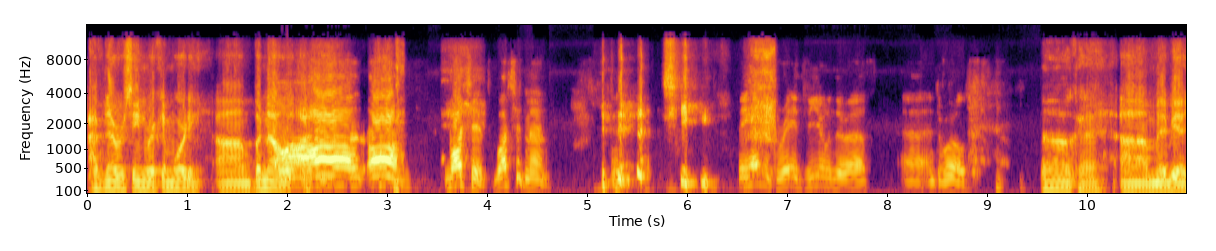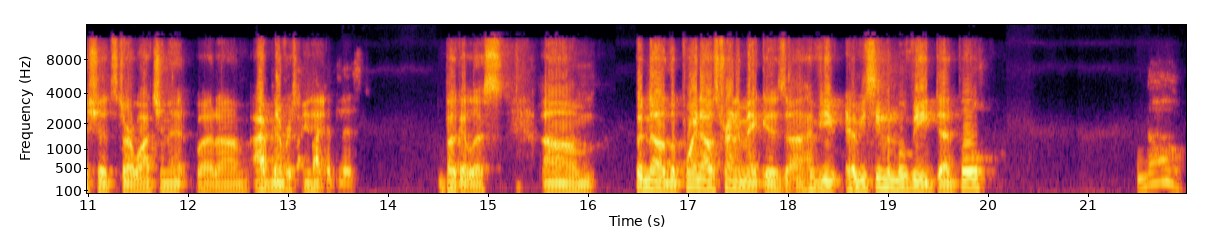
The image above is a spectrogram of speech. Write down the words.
I've never seen Rick and Morty, um, but no. Oh, I, oh, watch it, watch it, man. they have a great view in the earth uh, and the world. okay, um, maybe I should start watching it, but um, I've never seen bucket it. Bucket list. Bucket list. Um, but no, the point I was trying to make is: uh, have you have you seen the movie Deadpool? No,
